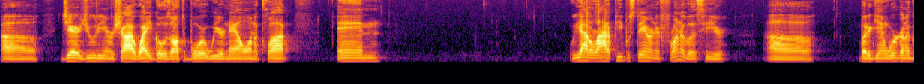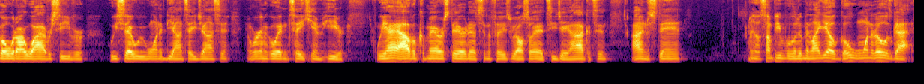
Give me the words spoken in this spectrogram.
Uh, Jerry Jeudy and Rachaad White goes off the board. We are now on a clock. And we got a lot of people staring in front of us here. Uh, but again, we're to go with our wide receiver. We said we wanted Diontae Johnson, and we're to go ahead and take him here. We had Alvin Kamara stare that's in the face. We also had TJ Hockenson. I understand. You know, some people would have been like, yo, go one of those guys.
